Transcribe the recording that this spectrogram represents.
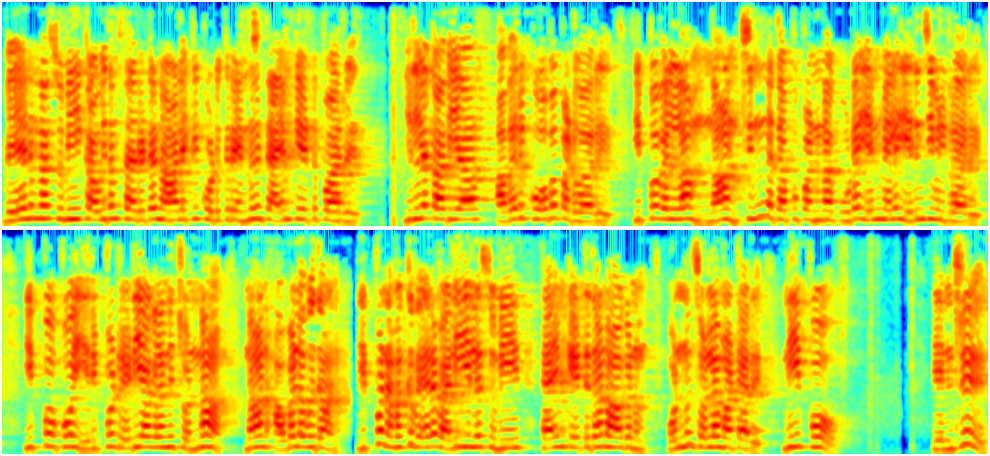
வேணும்னா சுமி கவிதம் சார்கிட்ட நாளைக்கு கொடுக்குறேன்னு டைம் கேட்டு பாரு. இல்ல காவியா அவர் கோபப்படுவாரு. இப்பவெல்லாம் நான் சின்ன தப்பு பண்ணா கூட என் மேல எரிஞ்சு விழுறாரு. இப்போ போய் ரிப்போர்ட் ரெடி ஆகலன்னு சொன்னா நான் அவ்வளவுதான். இப்போ நமக்கு வேற வழி இல்ல சுமி. டைம் கேட்டுதான் ஆகணும். ஒன்றும் சொல்ல மாட்டாரு. நீ போ. என்று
